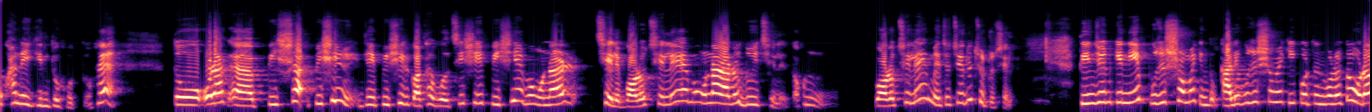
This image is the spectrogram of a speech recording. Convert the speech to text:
ওখানেই কিন্তু হতো হ্যাঁ? তো ওরা পিসা, পিসি, যে পিসির কথা বলছি, সেই পিসি এবং ওনার ছেলে, বড় ছেলে এবং ওনার আরও দুই ছেলে, তখন বড় ছেলে, মেজো ছেলে, ছোট ছেলে। তিনজনকে নিয়ে পুজোর সময় কিন্তু, কালী পুজোর সময় কি করতেন বলতো ওরা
